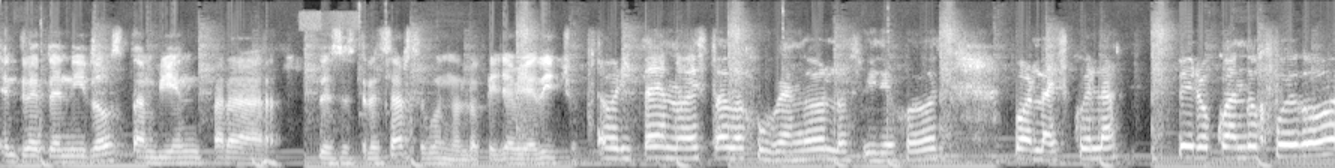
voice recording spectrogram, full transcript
entretenidos también para desestresarse, bueno, lo que ya había dicho. Ahorita no he estado jugando los videojuegos por la escuela, pero cuando juego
